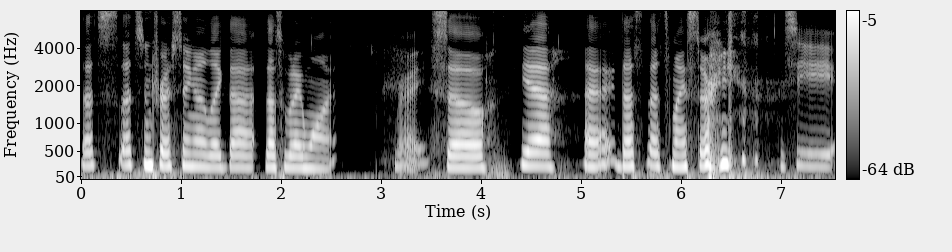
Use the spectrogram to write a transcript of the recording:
that's that's interesting. I like that. That's what I want. Right. So yeah, uh, that's that's my story. See,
